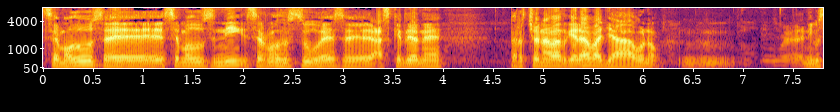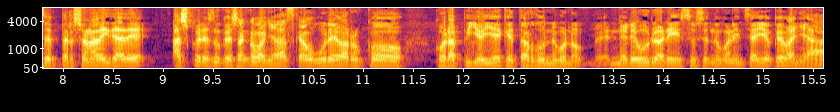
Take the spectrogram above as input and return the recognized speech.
ze moduz, e, ze moduz ni, zer moduz zu, ez? E, azkenean e, pertsona bat gera, baina, bueno, mm, nik uste personalidade asko ere ez nuke esanko, baina azkago gure barruko korapilloiek, eta orduan, bueno, nere buruari zuzenduko nintzea joke, baina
